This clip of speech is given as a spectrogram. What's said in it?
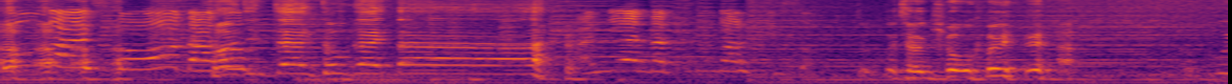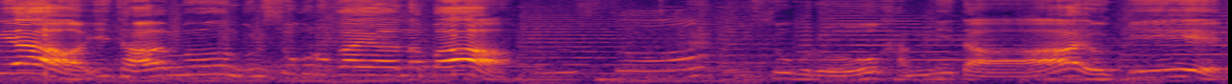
통과했어. 나도. 선진장 통과했다 아니야 나 통과할 수 있어. 쪼꼬 저기 오고 있다 쪼꼬야 이 다음은 물속으로 가야 하나봐? 물속으로 갑니다 여기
